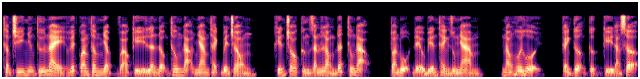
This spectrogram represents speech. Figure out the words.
Thậm chí những thứ này huyết quang thâm nhập vào kỳ lân động thông đạo nham thạch bên trong, khiến cho cứng rắn lòng đất thông đạo, toàn bộ đều biến thành dung nham, nóng hôi hổi, cảnh tượng cực kỳ đáng sợ.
